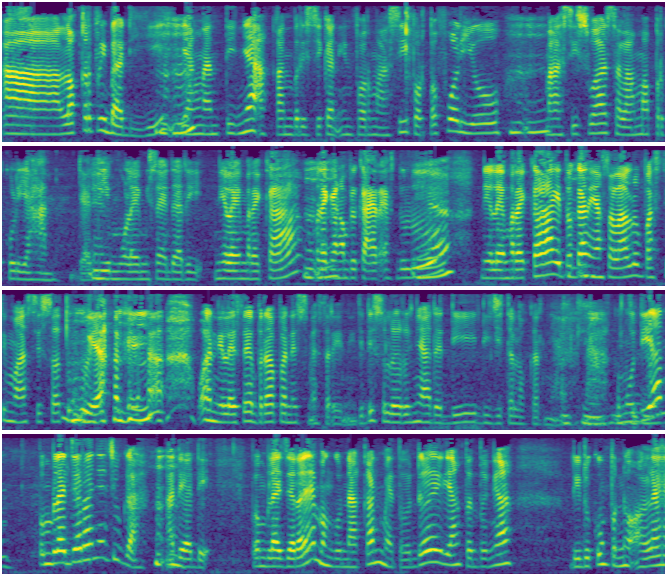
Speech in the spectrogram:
uh, locker pribadi mm -hmm. yang nantinya akan berisikan informasi portofolio mm -hmm. mahasiswa selama perkuliahan. Jadi yeah. mulai misalnya dari nilai mereka, mm -hmm. mereka ngambil KRS dulu, yeah. nilai mereka itu kan mm -hmm. yang selalu pasti mahasiswa tunggu ya, mm -hmm. kayak wah nilai saya berapa nih semester ini. Jadi seluruhnya ada di digital lockernya. Okay, nah kemudian pembelajarannya juga adik-adik. pembelajarannya menggunakan metode yang tentunya didukung penuh oleh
